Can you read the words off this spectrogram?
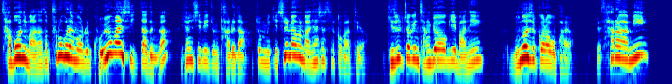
자본이 많아서 프로그래머를 고용할 수 있다든가 현실이 좀 다르다. 좀 이렇게 실망을 많이 하셨을 것 같아요. 기술적인 장벽이 많이 무너질 거라고 봐요. 사람이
